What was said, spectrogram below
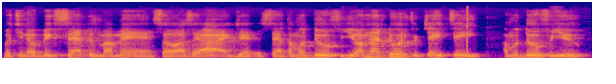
But you know, Big Seth is my man, so I say, all right, J- Seth, I'm gonna do it for you. I'm not doing it for JT. I'm gonna do it for you.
